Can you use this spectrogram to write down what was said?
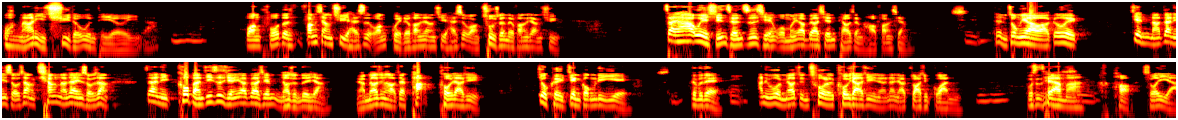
往哪里去的问题而已啊！嗯，往佛的方向去，还是往鬼的方向去，还是往畜生的方向去？在它未形成之前，我们要不要先调整好方向？是，这很重要啊！各位，剑拿在你手上，枪拿在你手上，在你扣扳机之前，要不要先瞄准对象？然后瞄准好，再啪扣下去，就可以建功立业，是，对不对？对。啊，你如果瞄准错了，扣下去呢？那你要抓去关，嗯哼，不是这样吗？好，所以啊。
